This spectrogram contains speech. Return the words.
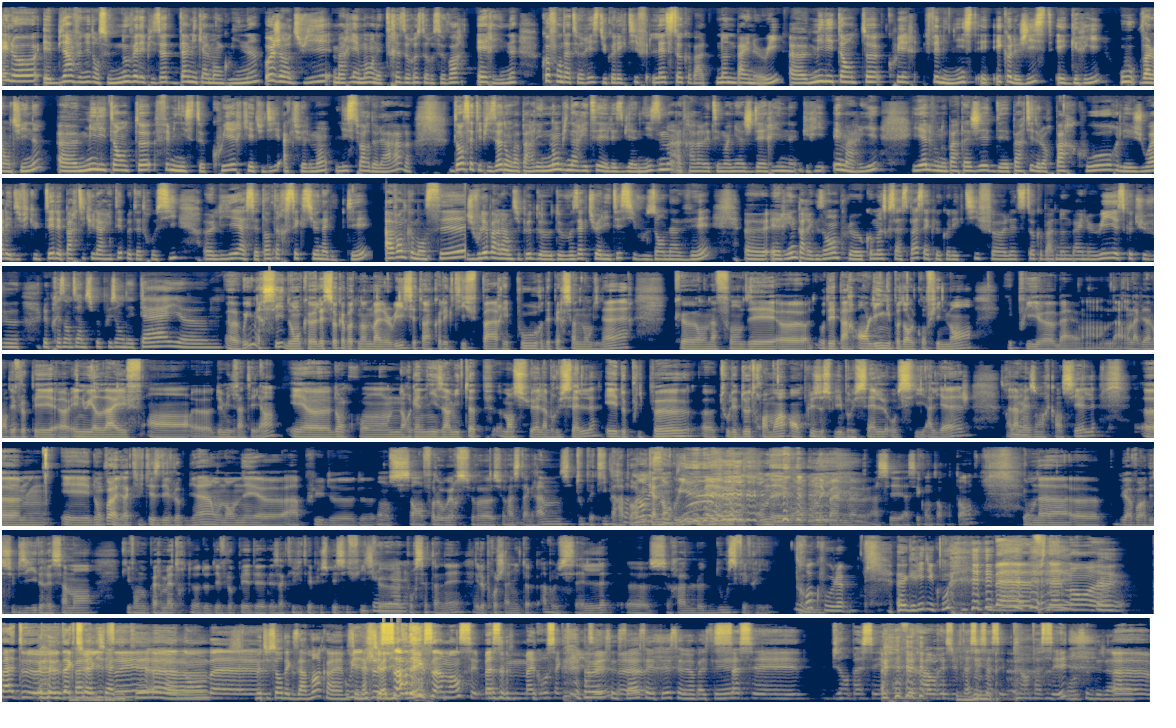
Hello et bienvenue dans ce nouvel épisode d'Amical Manguine. Aujourd'hui, Marie et moi, on est très heureuses de recevoir Erin, cofondatrice du collectif Let's Talk About Non-Binary, euh, militante queer féministe et écologiste, et Gris, ou Valentine, euh, militante féministe queer qui étudie actuellement l'histoire de l'art. Dans cet épisode, on va parler non-binarité et lesbianisme à travers les témoignages d'Erin, Gris et Marie. Et elles vont nous partager des parties de leur parcours, les joies, les difficultés, les particularités peut-être aussi euh, liées à cette intersectionnalité. Avant de commencer, je voulais parler un petit peu de, vos actualités si vous en avez. Euh, Erin, par exemple, euh, comment est-ce que ça se passe avec le collectif euh, Let's Talk About Non-Binary? Est-ce que tu veux le présenter un petit peu plus en détail? Oui, merci. Donc, Let's Talk About Non-Binary, c'est un collectif par et pour des personnes non binaires qu'on a fondé au départ en ligne pendant le confinement et puis, euh, ben, on, a, on, a, évidemment développé euh, In Real Life en 2021. Et euh, donc, on organise un meet-up mensuel à Bruxelles et depuis peu, tous les deux, trois mois, en plus de celui de Bruxelles aussi à Liège, à la Maison Arc-en-Ciel. Euh, et donc voilà, les activités se développent bien. On en est euh, à plus de, de 1100 followers sur, euh, sur Instagram. C'est tout petit par rapport à Michael mais on, est, on, est quand même assez, assez content, contente. On a pu avoir des subsides récemment qui vont nous permettre de, de développer des, des, activités plus spécifiques pour cette année. Et le prochain meet-up à Bruxelles sera le 12 février. Trop mmh. cool. Gris, du coup bah, Finalement pas de d'actualité euh, euh, non bah mais tu sors d'examen quand même oui, c'est une je sors d'examen c'est bah, ma grosse actualité oui c'est ça euh, ça a été c'est bien passé. ça c'est bien passé. On verra au résultat si ça s'est bien passé. On sait déjà. Euh,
